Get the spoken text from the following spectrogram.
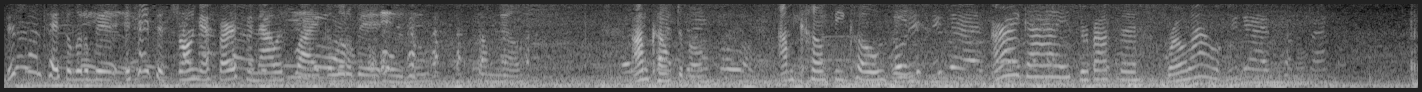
This one tastes a little bit, it tasted strong at first, but now it's like a little bit something else. I'm comfortable. I'm comfy, cozy. this you guys. All right, guys, we're about to roll out. You guys coming back?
